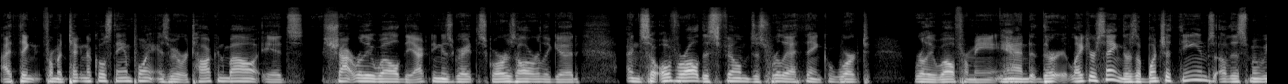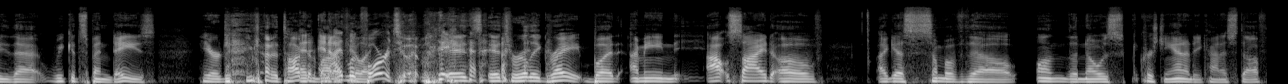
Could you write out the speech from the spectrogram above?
i think from a technical standpoint as we were talking about it's shot really well. The acting is great. The score is all really good. And so overall this film just really i think worked really well for me. And there like you're saying there's a bunch of themes of this movie that we could spend days here kind of talking And- about and I I'd look like. forward to it. it's it's really great. But i mean outside of i guess some of the on the nose christianity kind of stuff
